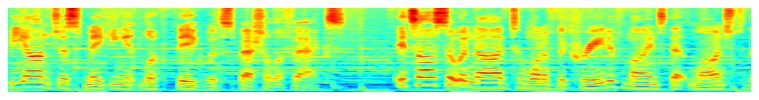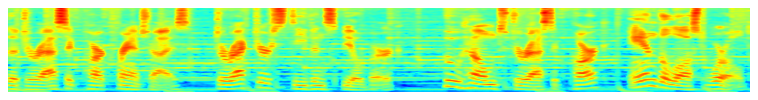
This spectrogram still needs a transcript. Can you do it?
beyond just making it look big with special effects. It's also a nod to one of the creative minds that launched the Jurassic Park franchise, director Steven Spielberg, who helmed Jurassic Park and The Lost World,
